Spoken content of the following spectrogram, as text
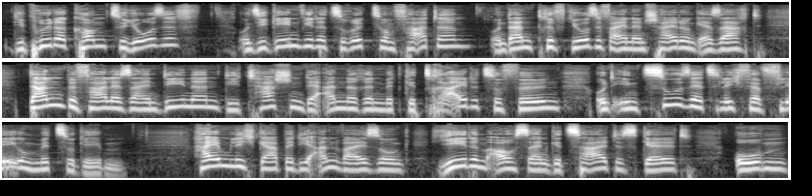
die Brüder kommen zu Josef und sie gehen wieder zurück zum Vater und dann trifft Josef eine Entscheidung. Er sagt, dann befahl er seinen Dienern, die Taschen der anderen mit Getreide zu füllen und ihnen zusätzlich Verpflegung mitzugeben. Heimlich gab er die Anweisung, jedem auch sein gezahltes Geld oben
